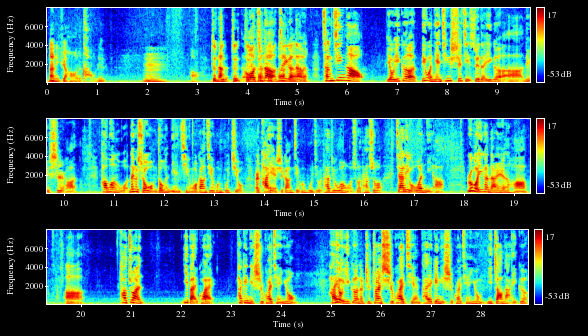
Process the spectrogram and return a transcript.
那你就要好好的考虑。嗯，好，这那这这，我知道这个呢，曾经啊，有一个比我年轻十几岁的一个啊、女士哈、她问我，那个时候我们都很年轻，我刚结婚不久，而她也是刚结婚不久，她就问我说：“她说佳丽，我问你啊，如果一个男人哈啊、他赚一百块，他给你十块钱用，还有一个呢只赚十块钱，他也给你十块钱用，你找哪一个？”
